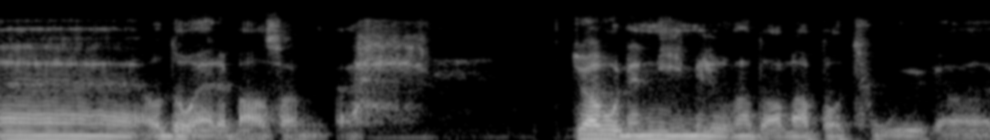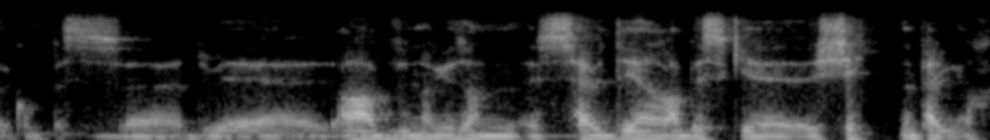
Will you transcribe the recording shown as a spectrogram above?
Eh, og da er det bare sånn eh, Du har vunnet ni millioner dollar på to uker, kompis. Eh, Du er av noen sånn saudiarabiske skitne penger.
